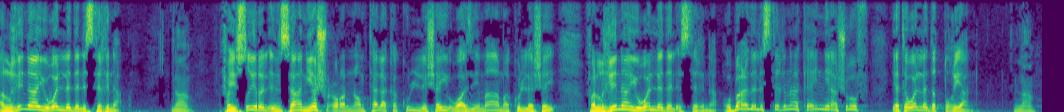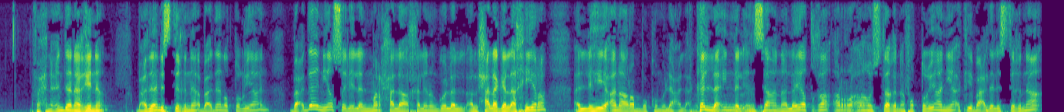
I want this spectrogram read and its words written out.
الغنى يولد الاستغناء. نعم. فيصير الإنسان يشعر أنه امتلك كل شيء وزمام كل شيء فالغنى يولد الاستغناء. وبعد الاستغناء كأني أشوف يتولد الطغيان. نعم. فإحنا عندنا غنى بعدين استغناء بعدين الطغيان بعدين يصل إلى المرحلة خلينا نقول الحلقة الأخيرة اللي هي أنا ربكم الأعلى. كلا إن الإنسان ليطغى أن رآه استغنى. فالطغيان يأتي بعد الاستغناء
